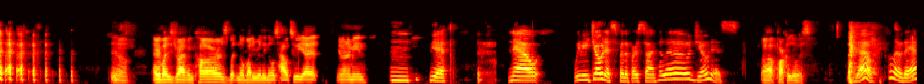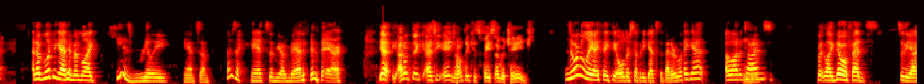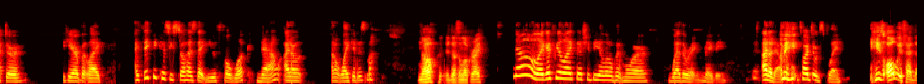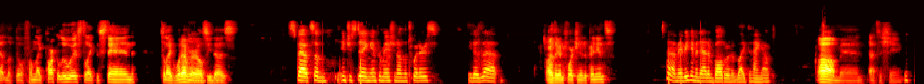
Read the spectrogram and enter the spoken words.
You know, everybody's driving cars, but nobody really knows how to yet. You know what I mean? mm, yeah. Now we meet Jonas for the first time. Hello, Jonas. Uh, Parker Lewis. No, hello there. And I'm looking at him. I'm like, he is really handsome. That is a handsome young man in there. Yeah, I don't think as he aged, I don't think his face ever changed. Normally, I think the older somebody gets, the better look they get. A lot of hmm times, but like, no offense to the actor here, but like, I think because he still has that youthful look now, I don't, I don't like it as much. No, it doesn't look right. No, like I feel like there should be a little bit more weathering, maybe. I don't know. I mean, he It's hard to explain. he's always had that look though, from like Parker Lewis to like The Stand to like whatever Mm. else he does. Spout some interesting information on the Twitters. He does that. Are they unfortunate opinions? Huh, maybe him and Adam Baldwin would like to hang out. Oh man, that's a shame.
